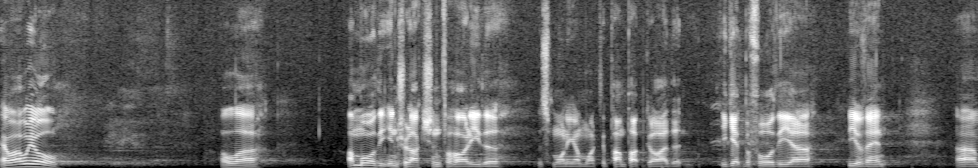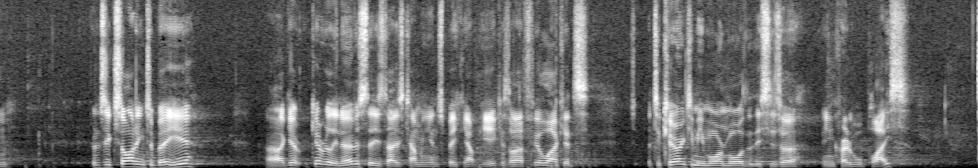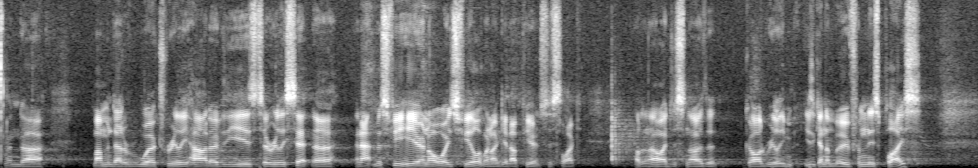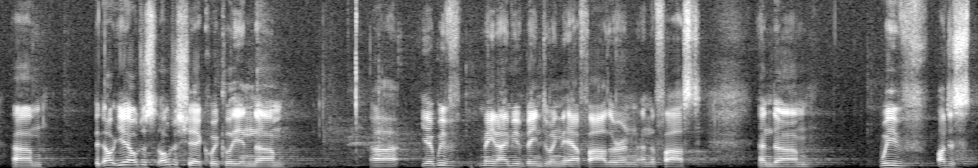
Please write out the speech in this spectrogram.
How are we all? I'll, uh, I'm more the introduction for Heidi the, this morning. I'm like the pump up guy that you get before the, uh, the event. Um, but it's exciting to be here. Uh, I get, get really nervous these days coming and speaking up here because I feel like it's, it's occurring to me more and more that this is an incredible place. And uh, mum and dad have worked really hard over the years to really set an atmosphere here, and I always feel it when I get up here. It's just like, I don't know, I just know that God really is going to move from this place. Um, but oh, yeah, I'll just, I'll just share quickly. And um, uh, yeah, we've, me and Amy have been doing the Our Father and, and the fast. And um, we've, I just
